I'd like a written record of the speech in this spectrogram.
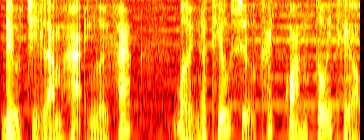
đều chỉ làm hại người khác bởi nó thiếu sự khách quan tối thiểu.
